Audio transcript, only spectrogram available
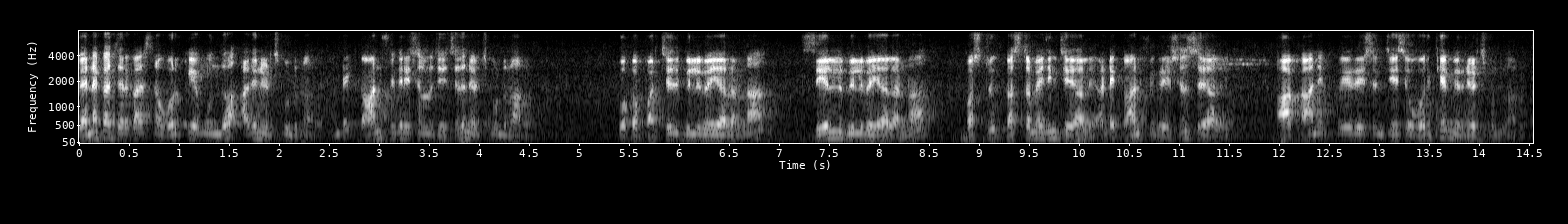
వెనక జరగాల్సిన వర్క్ ఏముందో అది నేర్చుకుంటున్నారు. అంటే కాన్ఫిగరేషన్లు చేసేది నేర్చుకుంటున్నారు. ఒక పర్చేజ్ బిల్లు వేయాలన్నా సేల్ బిల్లు వేయాలన్నా ఫస్ట్ కస్టమైజింగ్ చేయాలి అంటే కాన్ఫిగరేషన్ చేయాలి. ఆ కాన్ఫిగరేషన్ చేసే వర్కే మీరు నేర్చుకుంటున్నారు.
